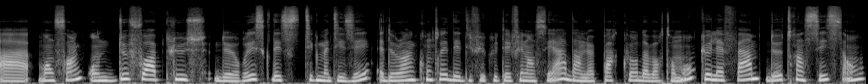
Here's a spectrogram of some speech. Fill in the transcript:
à 25 ont deux fois plus de risques d'être stigmatisées et de rencontrer des difficultés financières dans leur parcours d'avortement que les femmes de 36 ans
